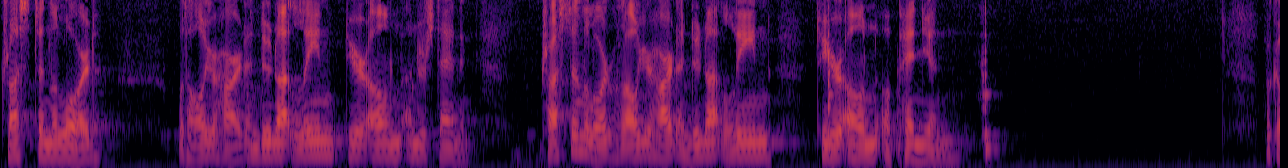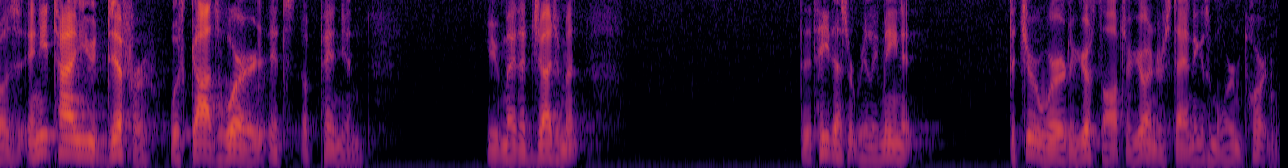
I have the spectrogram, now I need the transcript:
Trust in the Lord with all your heart and do not lean to your own understanding. Trust in the Lord with all your heart and do not lean to your own opinion. Because anytime you differ with God's word, it's opinion. You've made a judgment that He doesn't really mean it, that your word or your thoughts or your understanding is more important.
